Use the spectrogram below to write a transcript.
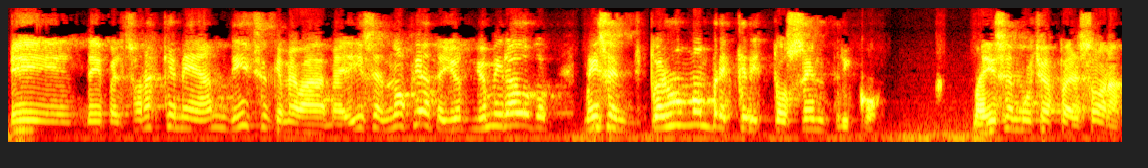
eh, de personas que me han dicho y que me, me dicen, no, fíjate, yo, yo he mirado, que, me dicen, tú eres un hombre cristocéntrico, me dicen muchas personas.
